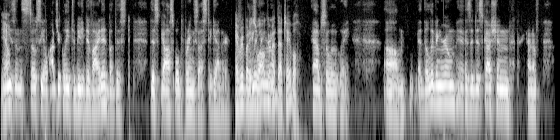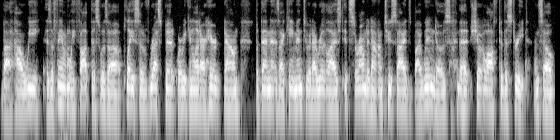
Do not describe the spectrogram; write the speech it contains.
yep. reasons sociologically to be divided, but this this gospel brings us together. Everybody's welcome room, at that table. Absolutely. Um, the living room is a discussion kind of about how we as a family thought this was a place of respite where we can let our hair down. But then as I came into it, I realized it's surrounded on two sides by windows that show off to the street. And so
